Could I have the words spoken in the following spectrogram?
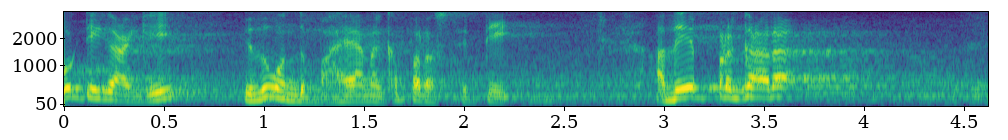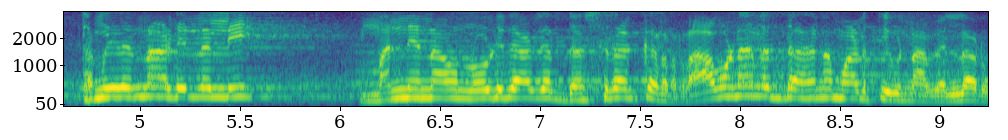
ಓಟಿಗಾಗಿ. ಇದು ಒಂದು ಭಯಾನಕ ಪರಿಸ್ಥಿತಿ. ಅದೇ ಪ್ರಕಾರ ತಮಿಳುನಾಡಿನಲ್ಲಿ ಮೊನ್ನೆ ನಾವು ನೋಡಿದಾಗ ದಸರಾಕ ರಾವಣನ ದಹನ ಮಾಡ್ತೀವಿ ನಾವೆಲ್ಲರೂ.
